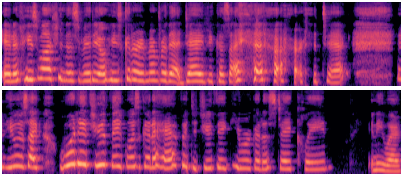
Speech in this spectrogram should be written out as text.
And if he's watching this video, he's going to remember that day because I had a heart attack. And he was like, What did you think was going to happen? Did you think you were going to stay clean? Anyway,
